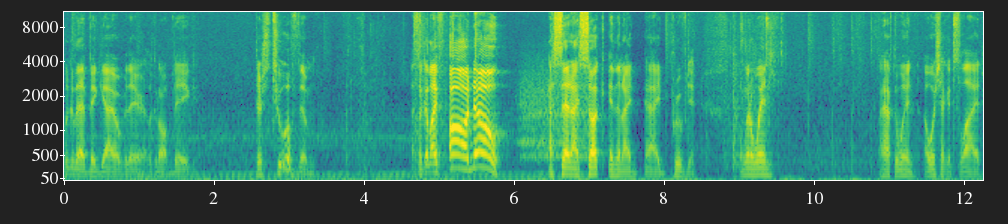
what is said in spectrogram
Look at that big guy over there. Look at all big. There's two of them. I suck at life. Oh, no! I said I suck, and then I, I proved it. I'm gonna win. I have to win. I wish I could slide.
